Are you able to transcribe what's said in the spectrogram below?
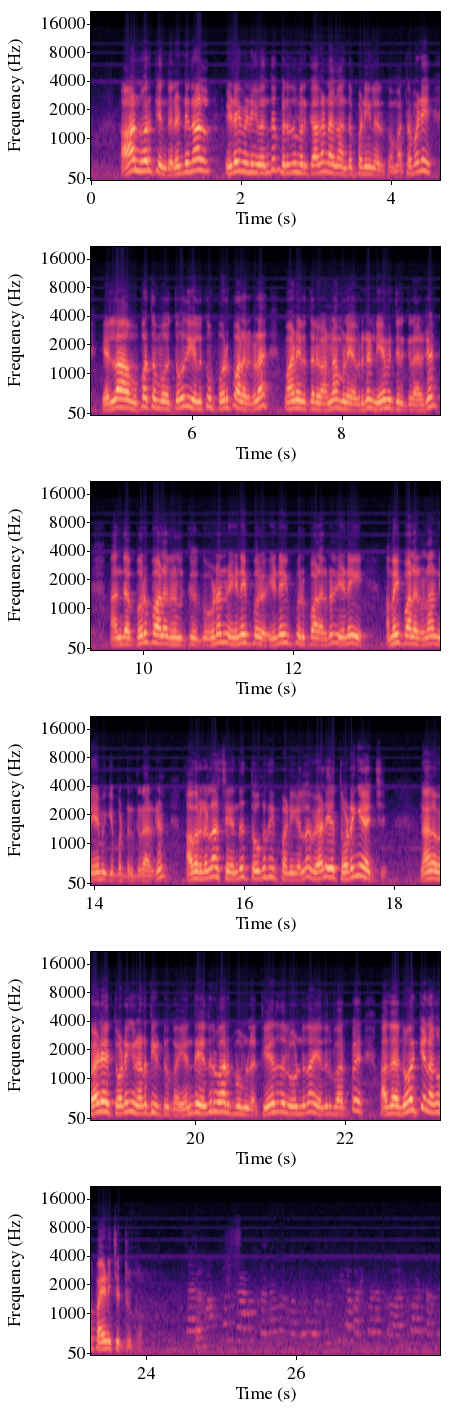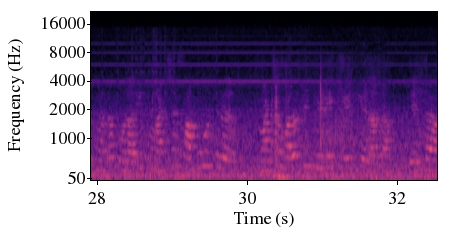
ஆன் ஒர்க் இந்த ரெண்டு நாள் இடைவெளி வந்து பிரதமருக்காக நாங்கள் அந்த பணியில் இருக்கோம். மற்றபடி எல்லா முப்பத்தொம்போது தொகுதிகளுக்கும் பொறுப்பாளர்களை மாநில தலைவர் அண்ணாமலை அவர்கள் நியமித்திருக்கிறார்கள். அந்த பொறுப்பாளர்களுக்கு உடன் இணைப்பு இணை பொறுப்பாளர்கள் இணை அமைப்பாளர்களாக நியமிக்கப்பட்டிருக்கிறார்கள். அவர்கள்லாம் சேர்ந்து தொகுதி பணிகளில் வேலையை தொடங்கியாச்சு. நாங்கள் வேலையை தொடங்கி நடத்திக்கிட்டு இருக்கோம். எந்த எதிர்பார்ப்பும் இல்லை. தேர்தல் ஒன்று தான் எதிர்பார்ப்பு. அதை நோக்கி நாங்கள் பயணிச்சிட்ருக்கோம் இருக்கோம் சார் மக்களுக்கான பிரதமர் வந்து ஒரு குறிப்பிட்ட வழிபாடு வழிபாடு தத்துவம் தான் போறாரு இது மற்ற சமூகத்துல மற்ற மதத்தின் இடையே கேட்கிறாரா எல்லா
